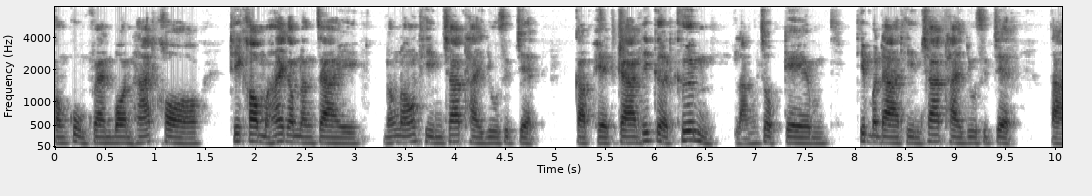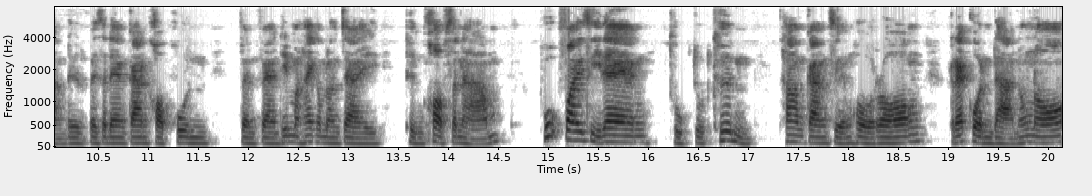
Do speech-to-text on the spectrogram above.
ของกลุ่มแฟนบอลฮาร์ดคอร์ที่เข้ามาให้กำลังใจ น้องๆทีมชาติไทย U17 กับเหตุการณ์ที่เกิดขึ้น หลังจบเกม ที่บรรดาทีมชาติไทย U17 ต่างเดินไปแสดงการขอบคุณ แฟนๆที่มาให้กำลังใจ ถึงขอบสนามผู้ไฟสีแดงถูกจุดขึ้น ท่ามกลางเสียงโห่ร้อง และกลด่าน้อง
